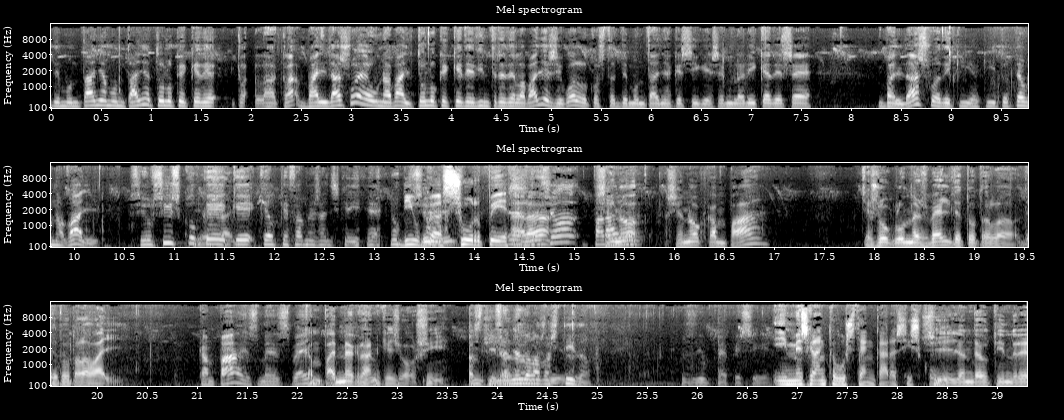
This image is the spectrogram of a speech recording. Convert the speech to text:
de muntanya a muntanya, tot el que queda... Clar, la, clar, vall d'Asua és una vall, tot el que queda dintre de la vall és igual al costat de muntanya que sigui. Semblaria que ha de ser vall d'Asua d'aquí, aquí, tot és una vall. Si el Cisco, Sí, que, que, que el que fa més anys que hi ha... No? Diu Sí. que Surp és... Ara, Això, se paraula- no, se no campar, que sóc el més vell de tota la, de tota la vall. Campà és més vell. Campar és més gran que jo, sí. Amb El senyor de la. Bastida. Es diu Pepe, sí. I més gran que vostè encara, Cisco. Sí, ell en deu tindre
